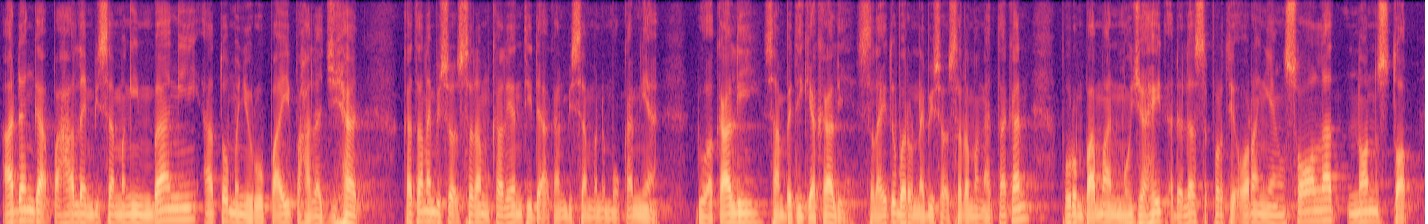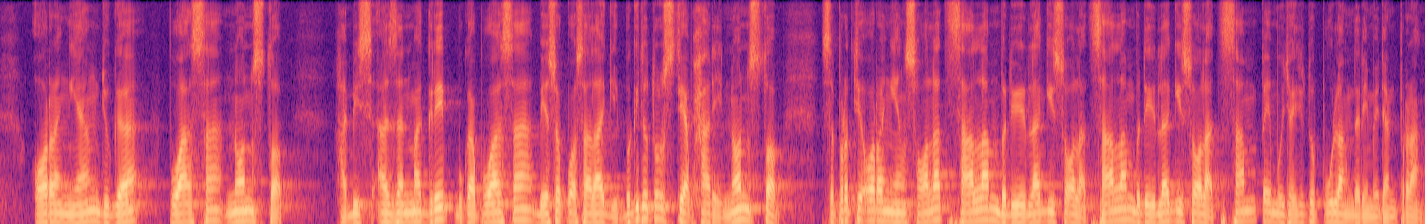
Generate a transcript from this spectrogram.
ada enggak pahala yang bisa mengimbangi atau menyerupai pahala jihad? Kata Nabi SAW, kalian tidak akan bisa menemukannya. Dua kali sampai tiga kali. Setelah itu baru Nabi SAW mengatakan, perumpamaan mujahid adalah seperti orang yang solat non-stop. Orang yang juga puasa non-stop. Habis azan maghrib, buka puasa, besok puasa lagi. Begitu terus setiap hari, non-stop. Seperti orang yang solat, salam berdiri lagi solat, salam berdiri lagi solat, sampai mujahid itu pulang dari medan perang.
